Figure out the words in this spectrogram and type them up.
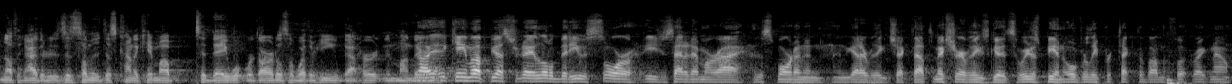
nothing either. Is this something that just kind of came up today, regardless of whether he got hurt and then Monday? No, it came up yesterday a little bit. He was sore. He just had an MRI this morning and, and got everything checked out to make sure everything's good. So we're just being overly protective on the foot right now.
